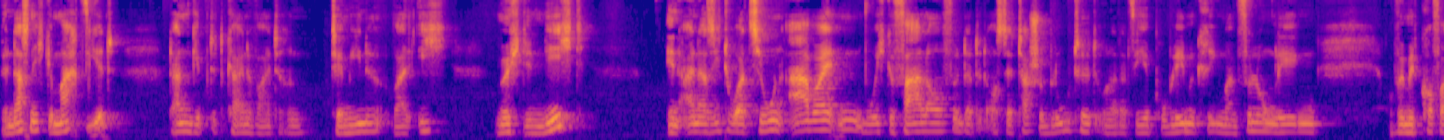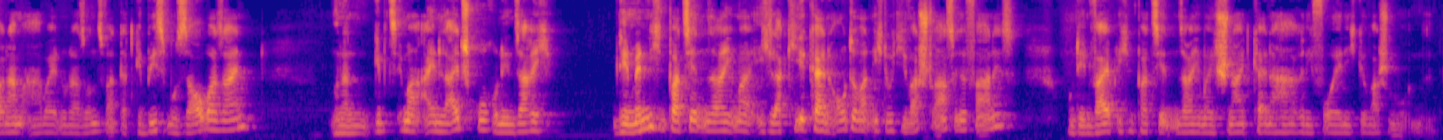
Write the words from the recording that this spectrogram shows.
Wenn das nicht gemacht wird, dann gibt es keine weiteren Termine, weil ich möchte nicht in einer Situation arbeiten, wo ich Gefahr laufe, dass es aus der Tasche blutet oder dass wir hier Probleme kriegen beim Füllung legen, ob wir mit Kofferdamm arbeiten oder sonst was. Das Gebiss muss sauber sein. Und dann gibt es immer einen Leitspruch und den sage ich, den männlichen Patienten sage ich immer, ich lackiere kein Auto, was nicht durch die Waschstraße gefahren ist. Und den weiblichen Patienten sage ich immer, ich schneide keine Haare, die vorher nicht gewaschen worden sind.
